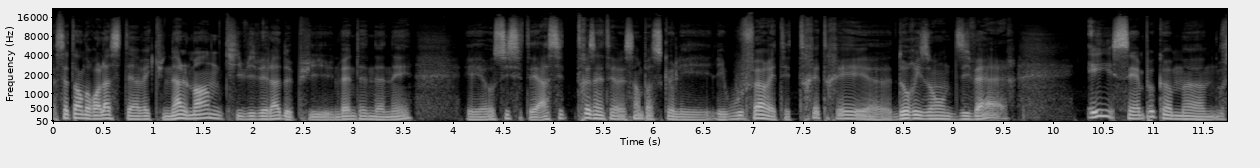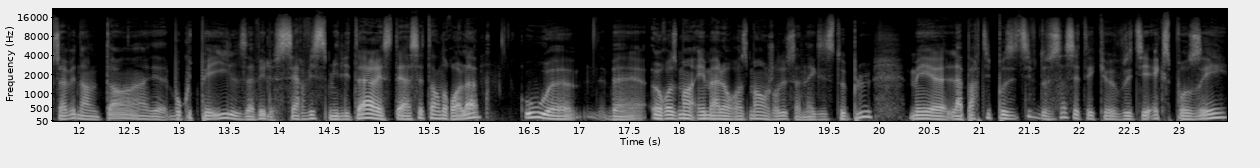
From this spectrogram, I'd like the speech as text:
cet endroit-là, c'était avec une Allemande qui vivait là depuis une vingtaine d'années. Et aussi, c'était assez très intéressant parce que les, les woofers étaient très, très euh, d'horizons divers. Et c'est un peu comme, euh, vous savez, dans le temps, hein, beaucoup de pays, ils avaient le service militaire et c'était à cet endroit-là où, euh, ben, heureusement et malheureusement, aujourd'hui, ça n'existe plus. Mais la partie positive de ça, c'était que vous étiez exposé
